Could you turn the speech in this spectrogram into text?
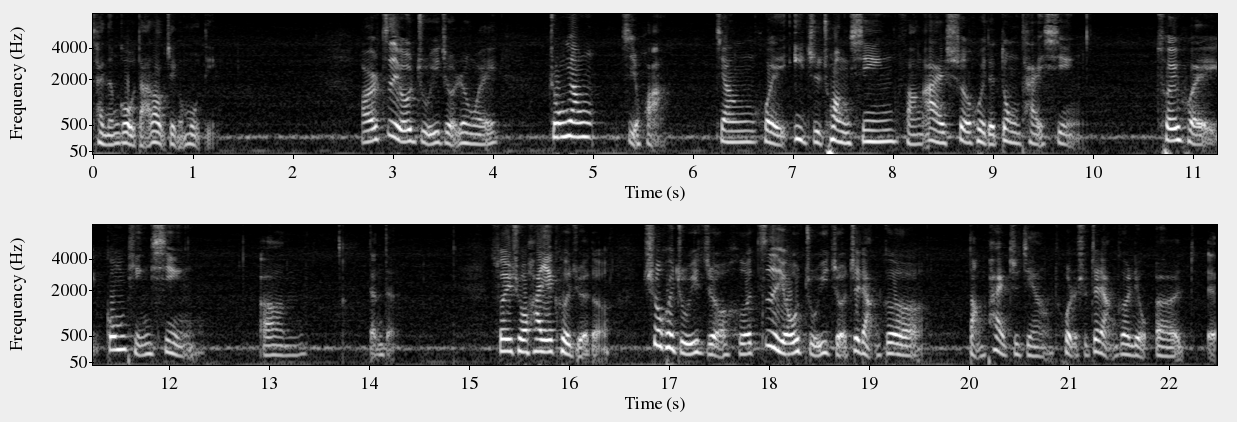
才能够达到这个目的。而自由主义者认为，中央计划将会抑制创新，妨碍社会的动态性。摧毁公平性，嗯，等等。所以说，哈耶克觉得社会主义者和自由主义者这两个党派之间啊，或者是这两个流呃呃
